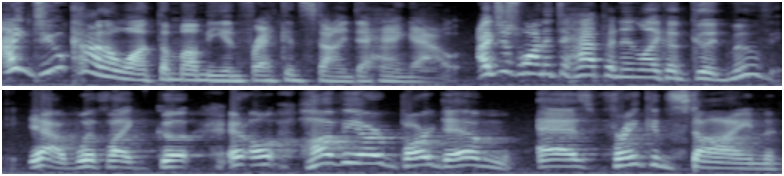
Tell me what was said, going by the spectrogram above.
I do kind of want the mummy and Frankenstein to hang out. I just want it to happen in like a good movie. Yeah, with like good and oh, Javier Bardem as Frankenstein.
